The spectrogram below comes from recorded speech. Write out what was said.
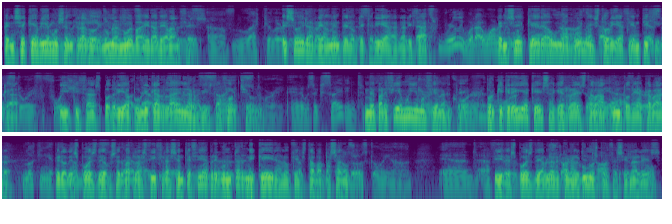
pensé que habíamos entrado en una nueva era de avances. Eso era realmente lo que quería analizar. Pensé que era una buena historia científica y quizás podría publicarla en la revista Fortune. Me parecía muy emocionante porque creía que esa guerra estaba a punto de acabar, pero después de observar las cifras empecé a preguntarme qué era lo que estaba pasando. Y después de hablar con algunos profesionales,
